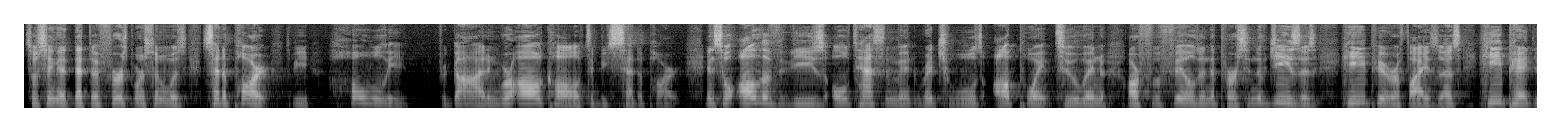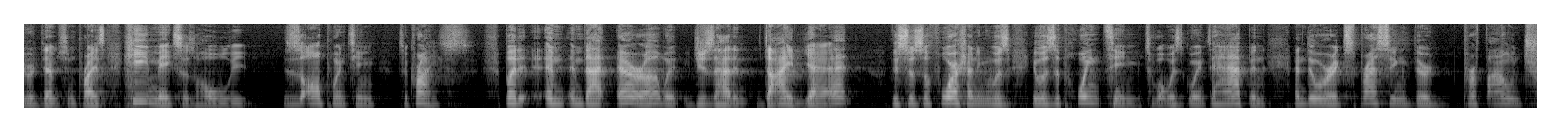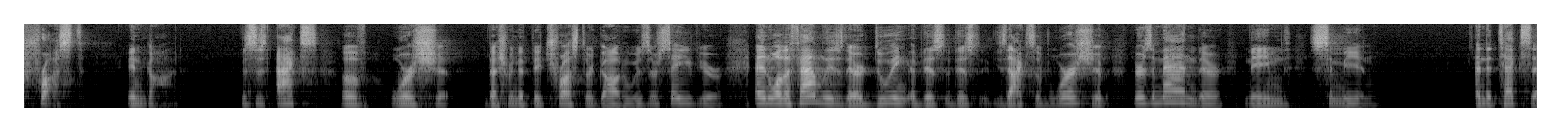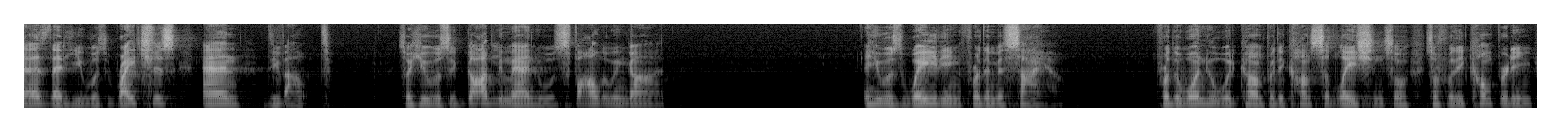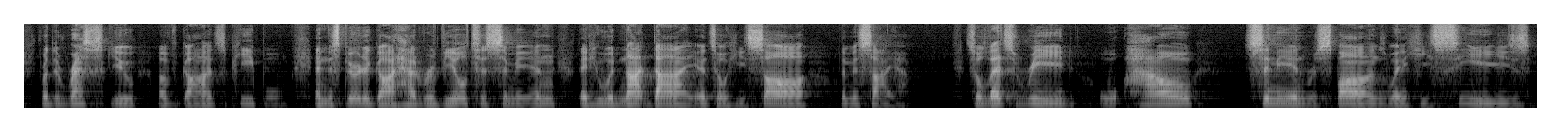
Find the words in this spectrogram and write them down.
So, saying that, that the firstborn son was set apart to be holy for God, and we're all called to be set apart. And so, all of these Old Testament rituals all point to and are fulfilled in the person of Jesus. He purifies us, He paid the redemption price, He makes us holy. This is all pointing to Christ. But in, in that era, when Jesus hadn't died yet, this was a foreshadowing. It was, it was a pointing to what was going to happen. And they were expressing their profound trust in God. This is acts of worship that showing that they trust their God who is their Savior. And while the family is there doing this, this, these acts of worship, there's a man there named Simeon. And the text says that he was righteous and devout. So he was a godly man who was following God. And he was waiting for the Messiah for the one who would come, for the consolation, so, so for the comforting, for the rescue of God's people. And the Spirit of God had revealed to Simeon that he would not die until he saw the Messiah. So let's read how Simeon responds when he sees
